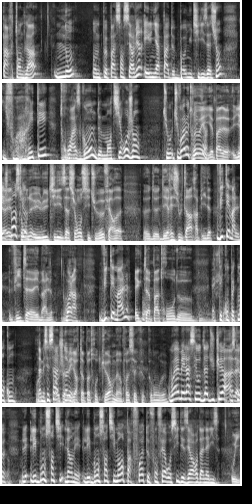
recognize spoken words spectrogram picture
Partant de là, non. On ne peut pas s'en servir et il n'y a pas de bonne utilisation. Il faut arrêter trois secondes de mentir aux gens. Tu, tu vois le truc oui, il y a pas de. Y Et a je pense ton que- l'utilisation si tu veux faire euh, de- des résultats rapides, Vite et mal. vite et mal. Voilà. Vite et mal. Et que t'as pas trop de. bon, Et que t'es complètement con. Non, mais c'est ça. J'allais mais- dire, t'as pas trop de cœur, mais après, c'est comme on veut. Ouais, mais là, c'est au-delà du cœur Ah, parce que les, les bons senti- non, mais les bons sentiments parfois te font faire aussi des erreurs d'analyse. Oui.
